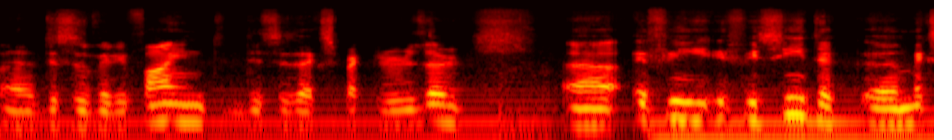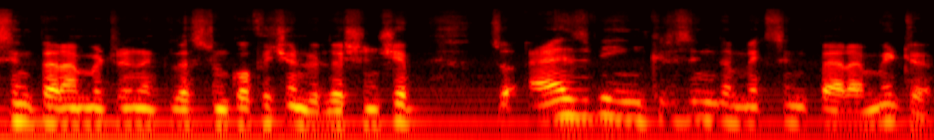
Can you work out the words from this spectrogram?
uh, this is very fine. This is expected result. Uh, if we if we see the uh, mixing parameter and clustering coefficient relationship so as we increasing the mixing parameter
